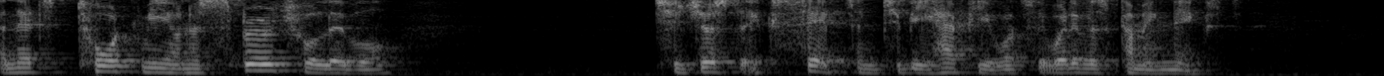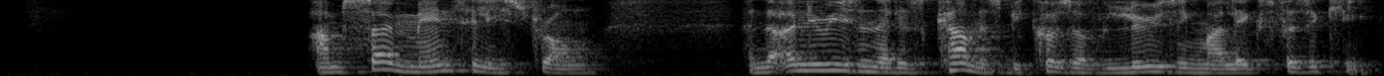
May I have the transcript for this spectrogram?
And that's taught me on a spiritual level to just accept and to be happy whatever's coming next. I'm so mentally strong And the only reason that has come is because of losing my legs physically.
